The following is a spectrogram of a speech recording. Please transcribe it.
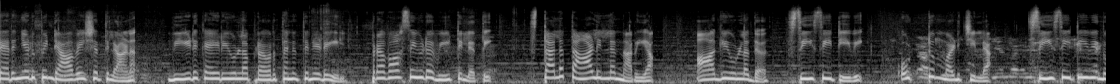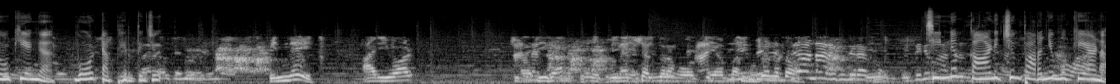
തെരഞ്ഞെടുപ്പിന്റെ ആവേശത്തിലാണ് വീട് കയറിയുള്ള പ്രവർത്തനത്തിനിടയിൽ പ്രവാസിയുടെ വീട്ടിലെത്തി. സ്ഥലത്താളില്ലെന്നറിയാം. ആകെയുള്ളത് സി സി ടി വി. ഒട്ടും മടിച്ചില്ല. സി സി ടി വി നോക്കിയങ്ങ് വോട്ട് അഭ്യർത്ഥിച്ചു. പിന്നെ. ചിഹ്നം കാണിച്ചും പറഞ്ഞുമൊക്കെയാണ്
